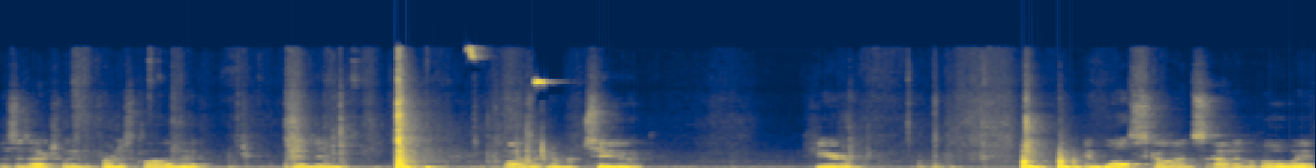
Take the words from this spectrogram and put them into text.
This is actually the furnace closet. And then closet number two here wall sconce out in the hallway,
